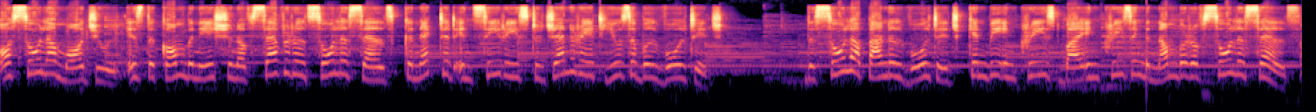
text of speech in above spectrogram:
or solar module is the combination of several solar cells connected in series to generate usable voltage. The solar panel voltage can be increased by increasing the number of solar cells.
